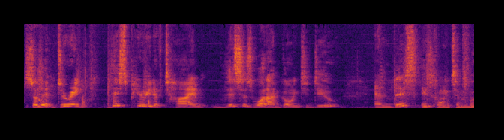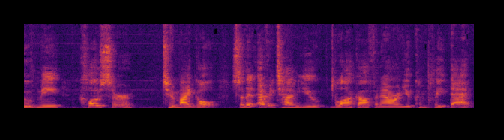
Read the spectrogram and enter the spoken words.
so that during this period of time this is what i'm going to do and this is going to move me closer to my goal so that every time you block off an hour and you complete that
